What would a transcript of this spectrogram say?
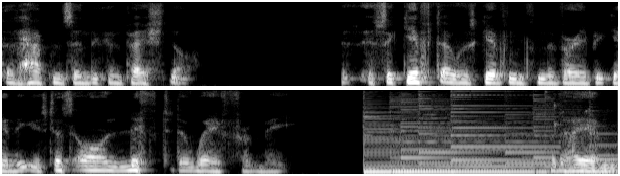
that happens in the confessional. It's a gift I was given from the very beginning. It's just all lifted away from me. But I am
